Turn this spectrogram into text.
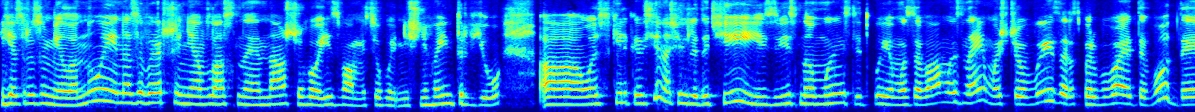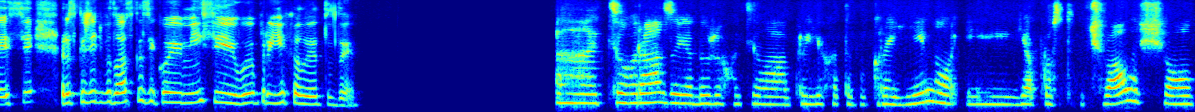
Я зрозуміла. Ну і на завершення власне нашого і з вами сьогоднішнього інтерв'ю. А оскільки всі наші глядачі, і звісно, ми слідкуємо за вами. Знаємо, що ви зараз перебуваєте в Одесі. Розкажіть, будь ласка, з якою місією ви приїхали туди? Цього разу я дуже хотіла приїхати в Україну, і я просто відчувала, що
